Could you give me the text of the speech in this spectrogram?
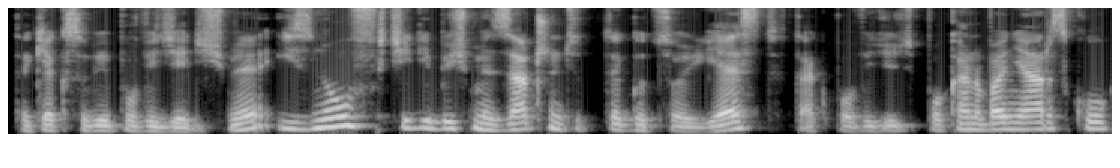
tak jak sobie powiedzieliśmy, i znów chcielibyśmy zacząć od tego, co jest, tak powiedzieć po kanbaniarsku,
